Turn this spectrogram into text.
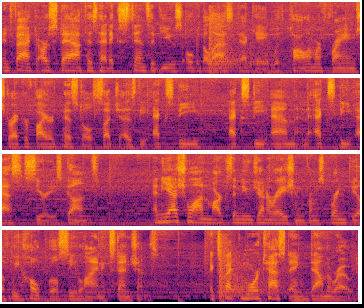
In fact, our staff has had extensive use over the last decade with polymer frame striker fired pistols such as the XD, XDM, and XDS series guns. And the Echelon marks a new generation from Springfield we hope will see line extensions. Expect more testing down the road.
